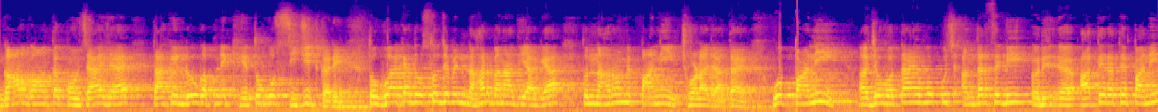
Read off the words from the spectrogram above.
गाँव गाँव तक पहुँचाया जाए, ताकि लोग अपने खेतों को सिंचित करें। तो हुआ क्या दोस्तों, जब नहर बना दिया गया तो नहरों में पानी छोड़ा जाता है। वो पानी जो होता है, वो कुछ अंदर से भी आते रहते हैं पानी।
